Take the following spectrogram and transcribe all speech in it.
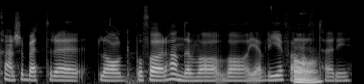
kanske bättre lag på förhand än vad, vad Gävle IF har Ja. haft här i,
